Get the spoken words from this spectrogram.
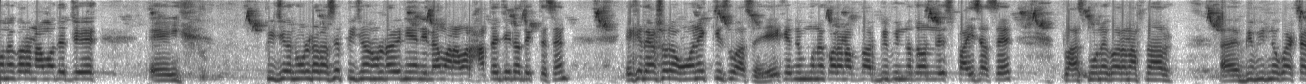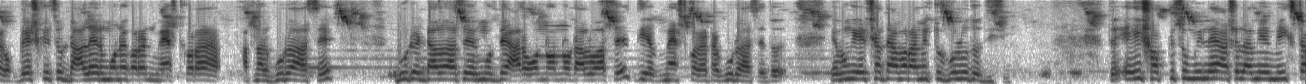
মনে করেন আমাদের যে এই পিজিয়ন হোল্ডার আছে পিজিয়ন হোল্ডারে নিয়ে নিলাম। আর আমার হাতে যেটা দেখতেছেন, এখানে আসলে অনেক কিছু আছে। এখানে মনে করেন আপনার বিভিন্ন ধরনের স্পাইস আছে। প্লাস মনে করেন আপনার বিভিন্ন কয়েকটা, বেশ কিছু ডালের মনে করেন ম্যাশ করা আপনার গুঁড়া আছে। বুটের ডালও আছে, এর মধ্যে আরও অন্য অন্য ডালও আছে, দিয়ে ম্যাশ করা একটা গুঁড়া আছে। তো, এবং এর সাথে আবার আমি একটু হলুদও দিছি। তো এই সব কিছু মিলে আসলে আমি এই মিক্সটা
